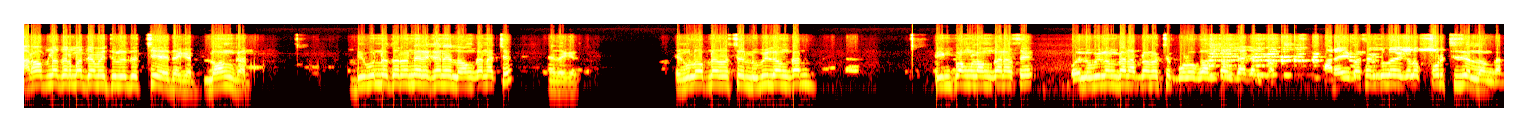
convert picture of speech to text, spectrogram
আরও আপনাদের মাঝে আমি তুলে দিচ্ছি দেখেন, লঙ্কান। বিভিন্ন ধরনের এখানে লঙ্কান আছে দেখেন। এগুলো আপনার হচ্ছে লুবি লঙ্কান পিং পং লঙ্কান আছে। ওই লুবি লঙ্কান আপনার হচ্ছে বড় গাছটা দেখেন আর এই বছরগুলো এগুলো ফোর সিজন লঙ্কান।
